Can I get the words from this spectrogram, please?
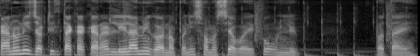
कानुनी जटिलताका कारण लिलामी गर्न पनि समस्या भएको उनले बताए।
